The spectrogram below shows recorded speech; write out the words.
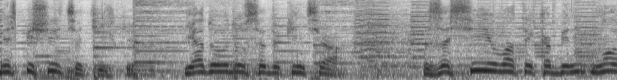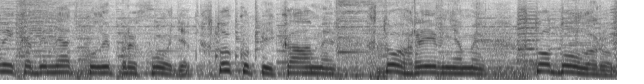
не спішіться тільки. Я доведу все до кінця. Засіювати кабін... новий кабінет, коли приходять. Хто копійками, хто гривнями, хто доларом.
